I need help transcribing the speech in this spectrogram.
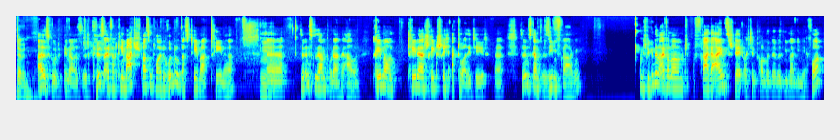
Devin. Alles gut, genau. Das ist Quiz einfach thematisch passend heute rund um das Thema Trainer. Mhm. Äh, sind insgesamt, oder ja, Trainer und Trainer Schrägstrich Aktualität, ja, sind insgesamt sieben Fragen. Und ich beginne einfach mal mit Frage 1. Stellt euch den Trommelwirbel imaginär vor.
